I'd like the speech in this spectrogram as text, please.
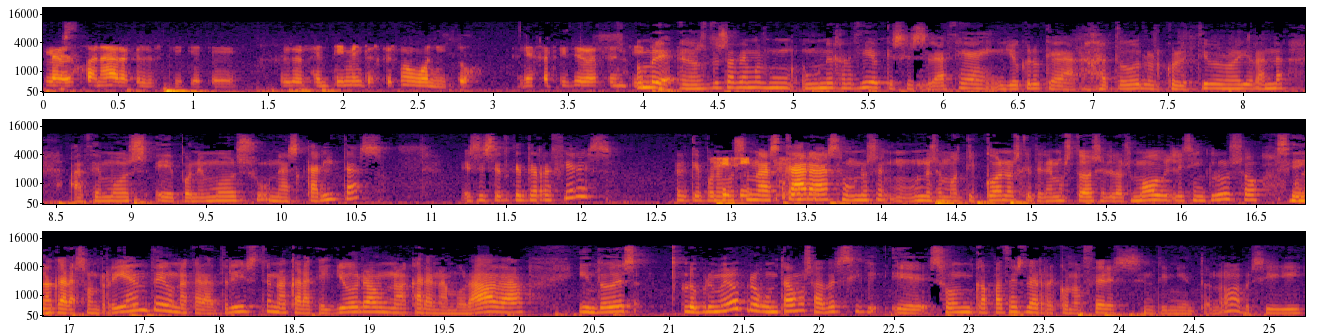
la dejo a Nara que lo explique, que los sentimientos, que es muy bonito. El ejercicio. Hombre, nosotros hacemos un, ejercicio que se, se le hace, yo creo que a, todos los colectivos, ¿no, Yolanda? Hacemos, eh, ponemos unas caritas. ¿Ese es el que te refieres? El que ponemos unas caras, unos, unos emoticonos que tenemos todos en los móviles incluso, una cara sonriente, una cara triste, una cara que llora, una cara enamorada. Y entonces, lo primero preguntamos a ver si eh, son capaces de reconocer ese sentimiento, ¿no? A ver si,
